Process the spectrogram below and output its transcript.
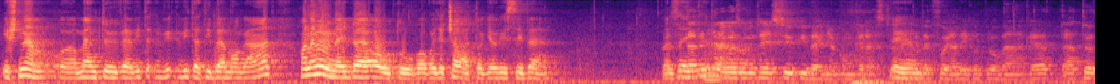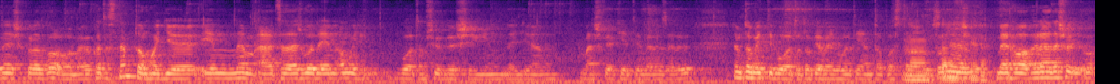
és nem a mentővel viteti be magát, hanem ő megy be autóba, vagy a családtagja viszi be. Persze, tehát egy... tényleg az, mint egy szűk üvegnyakon keresztül egy folyadékot próbálnak el átölteni, és akkor az valahol megakad. Azt nem tudom, hogy én nem álcázásból, de én amúgy voltam sürgősségén egy ilyen másfél-két évvel ezelőtt. Nem tudom, hogy ti voltatok-e, vagy volt ilyen tapasztalatok. Mert ha ráadásul,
